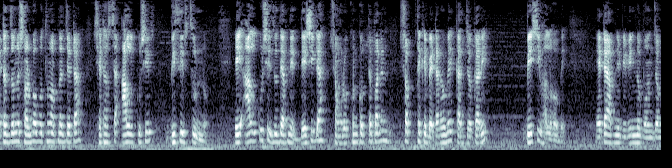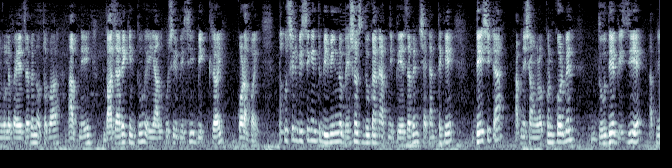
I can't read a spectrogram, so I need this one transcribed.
এটার জন্য সর্বপ্রথম আপনার যেটা, সেটা হচ্ছে আলকুশির বিচির চূর্ণ। এই আলকুশি যদি আপনি দেশিটা সংরক্ষণ করতে পারেন সব থেকে বেটার হবে, কার্যকারী, বেশি ভালো হবে। এটা আপনি বিভিন্ন বন জঙ্গলে পেয়ে যাবেন, অথবা আপনি বাজারে কিন্তু এই আলকুশির বিচি বিক্রয় করা হয়। আলকুশির বিচি কিন্তু বিভিন্ন ভেষজ দোকানে আপনি পেয়ে যাবেন, সেখান থেকে দেশিটা আপনি সংরক্ষণ করবেন দুধে ভিজিয়ে আপনি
